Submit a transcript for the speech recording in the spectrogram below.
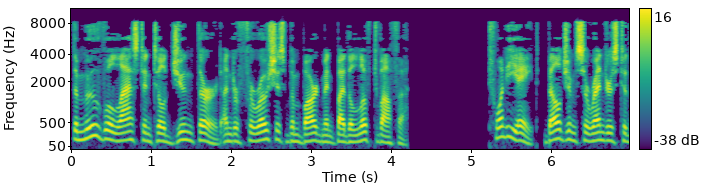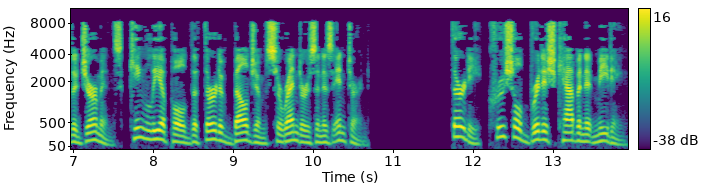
The move will last until June 3 under ferocious bombardment by the Luftwaffe. 28. Belgium surrenders to the Germans. King Leopold III of Belgium surrenders and is interned. 30. Crucial British cabinet meeting,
